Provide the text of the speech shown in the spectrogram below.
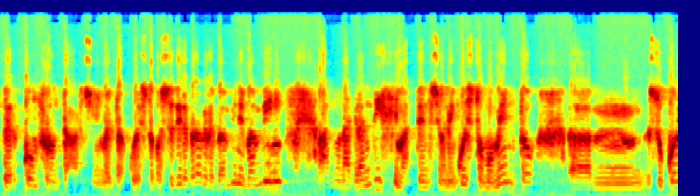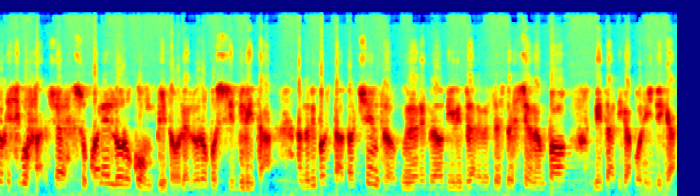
per confrontarci in merito a questo. Posso dire però che le bambine e i bambini hanno una grandissima attenzione in questo momento um, su quello che si può fare, cioè su qual è il loro compito, le loro possibilità. Hanno riportato al centro, mi verrebbe da utilizzare questa espressione, un po' di pratica politica,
